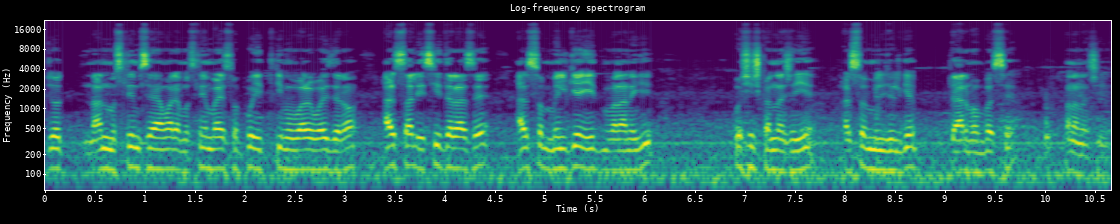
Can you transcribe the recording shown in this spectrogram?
جو نان مسلم سے ہمارے مسلم بھائی سب کو عید کی مبارکباد دے رہا ہوں۔ ہر سال اسی طرح سے ہر سب مل کے عید منانے کی کوشش کرنا چاہیے۔ ہر سب مل جل کے پیار محبت سے منانا چاہیے۔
